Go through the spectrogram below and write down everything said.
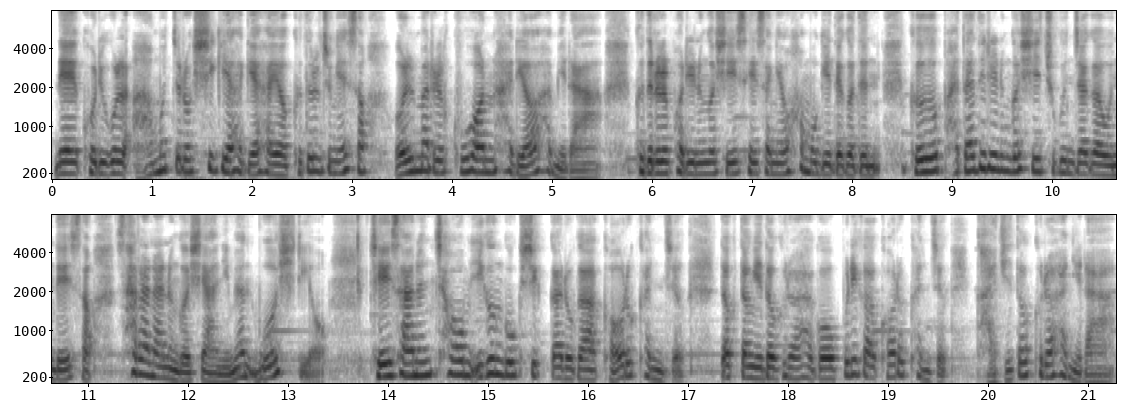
내 고륙을 아무쪼록 시기하게 하여 그들 중에서 얼마를 구원하려 함이라. 그들을 버리는 것이 세상의 화목이 되거든 그 받아들이는 것이 죽은 자 가운데에서 살아나는 것이 아니면 무엇이리요. 제사는 처음 익은 곡식 가루가 거룩한즉 떡덩이도 그러하고 뿌리가 거룩한즉 가지도 그러하니라.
